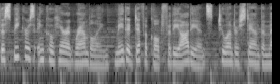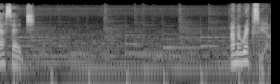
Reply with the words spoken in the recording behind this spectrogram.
The speaker's incoherent rambling made it difficult for the audience to understand the message. Anorexia.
